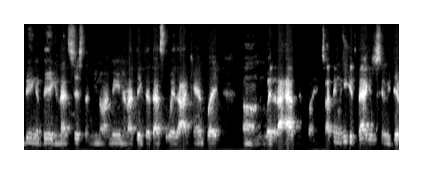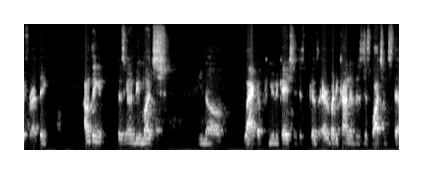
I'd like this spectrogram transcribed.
being a big in that system. You know what I mean? And I think that that's the way that I can play, um, the way that I have been playing. So I think when he gets back, it's just going to be different. I think I don't think there's going to be much, you know, lack of communication just because everybody kind of is just watching Steph.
